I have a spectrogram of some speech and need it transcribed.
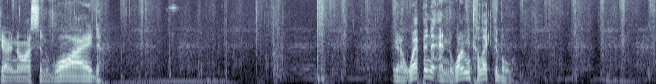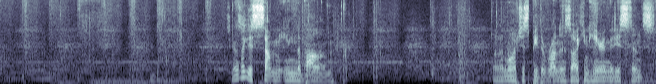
Go nice and wide. We got a weapon and one collectible. Sounds like there's something in the barn. Well, it might just be the runners I can hear in the distance.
